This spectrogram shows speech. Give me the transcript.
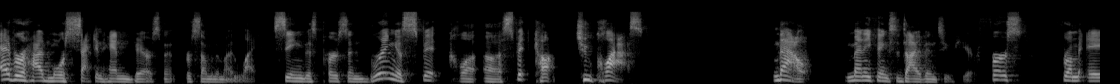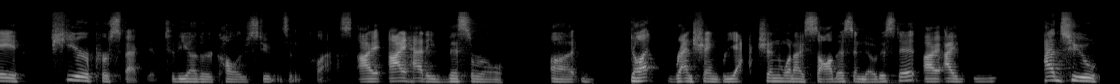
ever had more secondhand embarrassment for someone in my life. Seeing this person bring a spit cl- uh, spit cup to class. Now, many things to dive into here. First, from a peer perspective to the other college students in the class, I I had a visceral, uh, gut wrenching reaction when I saw this and noticed it. I, I had to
